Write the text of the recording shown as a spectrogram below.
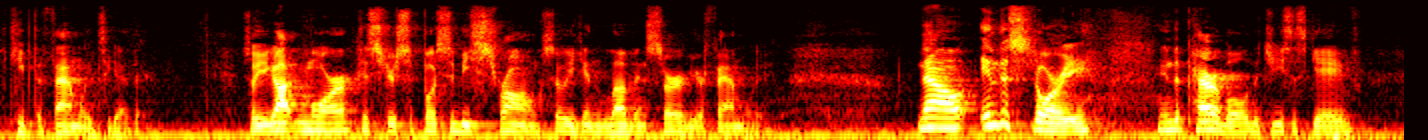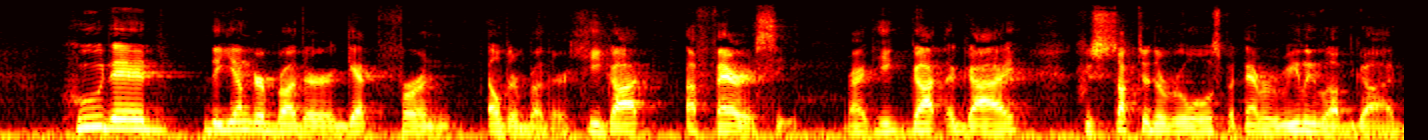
To keep the family together. So you got more because you're supposed to be strong so you can love and serve your family. Now, in the story, in the parable that Jesus gave, who did the younger brother get for an elder brother? He got a Pharisee, right? He got a guy who stuck to the rules but never really loved God.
